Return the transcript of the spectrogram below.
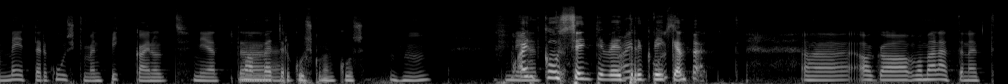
meeter kuuskümmend pikk ainult, nii et. ma olen meeter kuuskümmend kuus. -hmm. ainult kuus sentimeetrit pikem. Äh, aga ma mäletan, et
